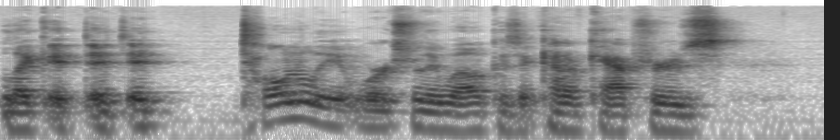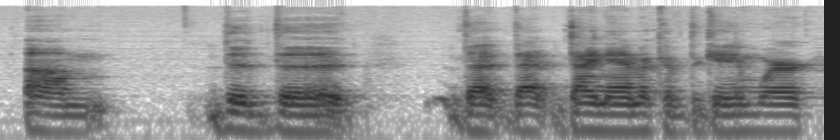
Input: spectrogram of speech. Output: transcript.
like it, it, it tonally it works really well because it kind of captures um, the the that that dynamic of the game where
